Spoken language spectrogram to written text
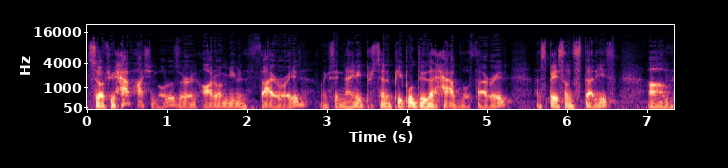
So if you have Hashimoto's or an autoimmune thyroid, like I say 90% of people do that have low thyroid, that's based on studies, um,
